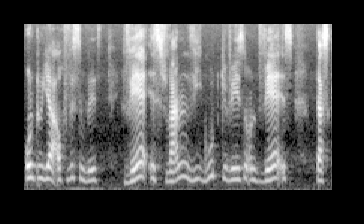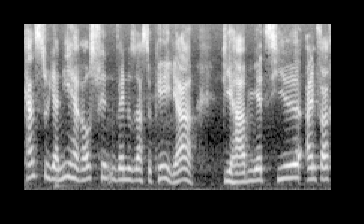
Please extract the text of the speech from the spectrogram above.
und du ja auch wissen willst, wer ist wann wie gut gewesen und wer ist, das kannst du ja nie herausfinden, wenn du sagst, okay, ja, die haben jetzt hier einfach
